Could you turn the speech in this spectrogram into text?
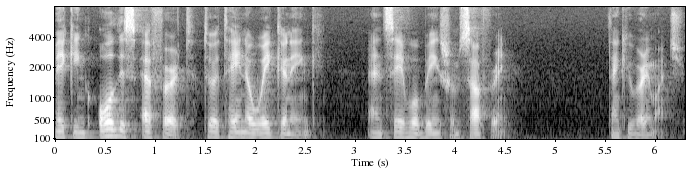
making all this effort to attain awakening and save all beings from suffering. Thank you very much.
